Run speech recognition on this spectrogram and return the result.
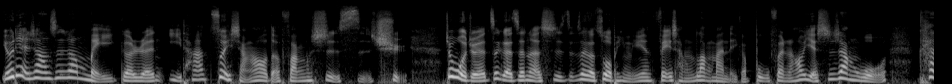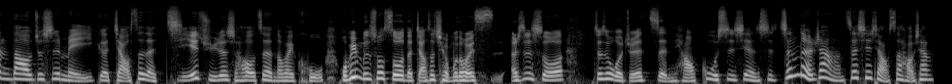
有点像是让每一个人以他最想要的方式死去。就我觉得这个真的是这个作品里面非常浪漫的一个部分，然后也是让我看到就是每一个角色的结局的时候，真的都会哭。我并不是说所有的角色全部都会死，而是说就是我觉得整条故事线是真的让这些角色好像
